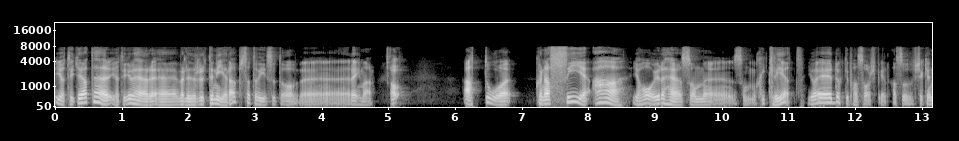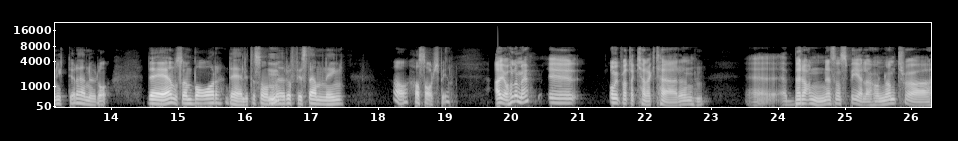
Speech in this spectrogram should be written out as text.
Jag, tycker att det här, jag tycker det här är väldigt rutinerat på sätt och vis utav eh, Reimar. ja Att då kunna se, ah, jag har ju det här som, eh, som skicklighet. Jag är duktig på hasardspel, alltså försöka nyttja det här nu då. Det är ändå en bar, det är lite sån Mm. mm. ruffig stämning. Ja, hasardspel. Ja, jag håller med. Eh, om vi pratar karaktären. Mm. Eh, Branne som spelar honom tror jag,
